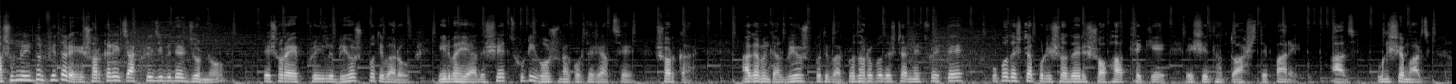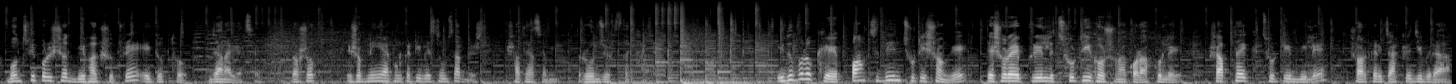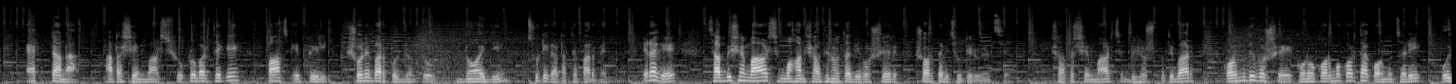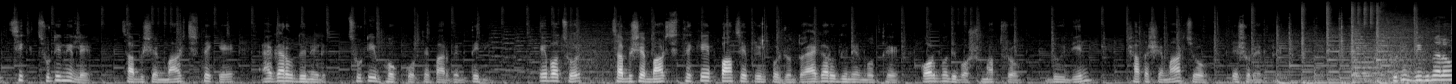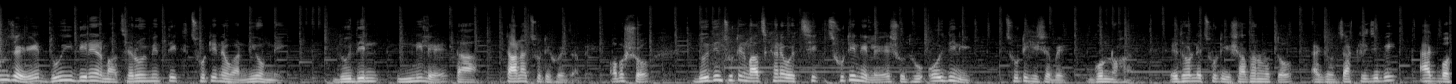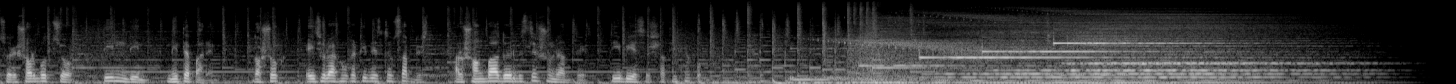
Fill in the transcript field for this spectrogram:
আসন্ন ঈদুল ফিতরে সরকারি চাকরিজীবীদের জন্য তেসরা এপ্রিল বৃহস্পতিবারও নির্বাহী আদেশে ছুটি ঘোষণা করতে যাচ্ছে সরকার। আগামীকাল বৃহস্পতিবার প্রধান উপদেষ্টার নেতৃত্বে উপদেষ্টা পরিষদের সভা থেকে এই সিদ্ধান্ত আসতে পারে। আজ উনিশে মার্চ মন্ত্রিপরিষদ বিভাগ সূত্রে এই তথ্য জানা গেছে। দর্শক, এসব নিয়ে এখনকার টিভিএস নিউজ আপডেট সাথে আছে আমি, রঞ্জু ইফতার খান ঈদ উপলক্ষে পাঁচ দিন ছুটির সঙ্গে তেসরা এপ্রিল ছুটি ঘোষণা করা হলে সাপ্তাহিক ছুটি মিলে সরকারি চাকরিজীবীরা একটানা আটাশে মার্চ শুক্রবার থেকে পাঁচ এপ্রিল শনিবার পর্যন্ত নয় দিন ছুটি কাটাতে পারবেন। এর আগে ছাব্বিশে মার্চ মহান স্বাধীনতা দিবসের সরকারি ছুটি রয়েছে। সাতাশে মার্চ বৃহস্পতিবার কর্মদিবসে কোনো কর্মকর্তা, কর্মচারী ঐচ্ছিক ছুটি নিলে ছাব্বিশে মার্চ থেকে এগারো দিনের ছুটি ভোগ করতে পারবেন তিনি। এবছর ছাব্বিশে মার্চ থেকে পাঁচ এপ্রিল পর্যন্ত এগারো দিনের মধ্যে কর্মদিবস মাত্র দুই দিন, সাতাশে মার্চ ও তেসরা এপ্রিল। ছুটির বিধিমালা অনুযায়ী দুই দিনের মাঝে নৈমিত্তিক ছুটি নেওয়ার নিয়ম নেই। দুই দিন নিলে তা টানা ছুটি হয়ে যাবে। অবশ্য দুই দিন ছুটির মাঝখানে ঐচ্ছিক ছুটি নিলে শুধু ওই দিনই ছুটি হিসেবে গণ্য হয়। এ ধরনের ছুটি সাধারণত একজন চাকরিজীবী এক বছরে সর্বোচ্চ তিন দিন নিতে পারেন। দর্শক, এই ছিল এখনকার টিভিএস নিউজ আপডেট আর সংবাদ ও বিশ্লেষণ জানতে টিভিএস এর সাথেই থাকুন।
